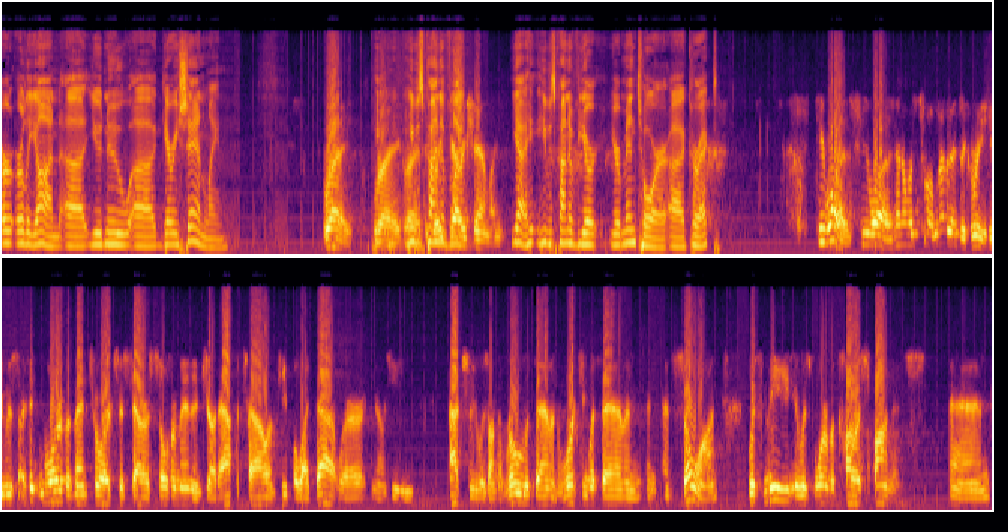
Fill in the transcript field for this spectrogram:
er, early on, uh, you knew uh, Garry Shandling. Right. He- right. he was kind of Garry like- Shandling. Yeah, he, he was kind of your your mentor, uh, correct? He was, he was, and it was to a limited degree. He was, I think, more of a mentor to Sarah Silverman and Judd Apatow and people like that, where you know he actually was on the road with them and working with them and, and, and so on. With me, it was more of a correspondence, and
